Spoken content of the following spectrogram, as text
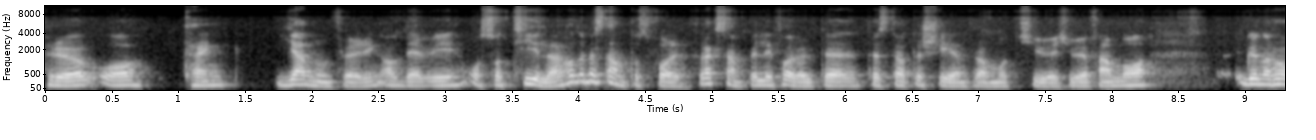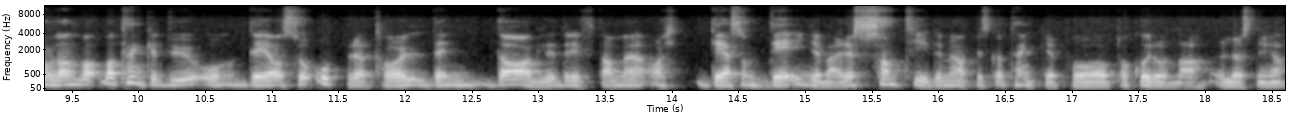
prøve å tenke gjennomføring av det vi også tidligere hadde bestemt oss for, f.eks. For i forhold til, til, strategien fram mot 2025. Og Gunnar Hovland, hva, hva, tenker du om det å opprettholde den daglige drifta med alt det som det innebærer, samtidig med at vi skal tenke på, på koronaløsninger?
